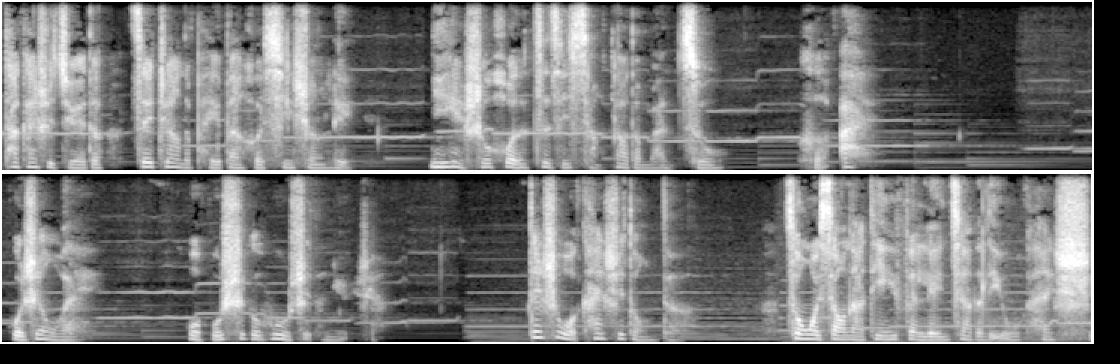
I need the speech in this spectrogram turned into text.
他开始觉得，在这样的陪伴和牺牲里。你也收获了自己想要的满足和爱。我认为我不是个物质的女人，但是我开始懂得，从我笑纳第一份廉价的礼物开始，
